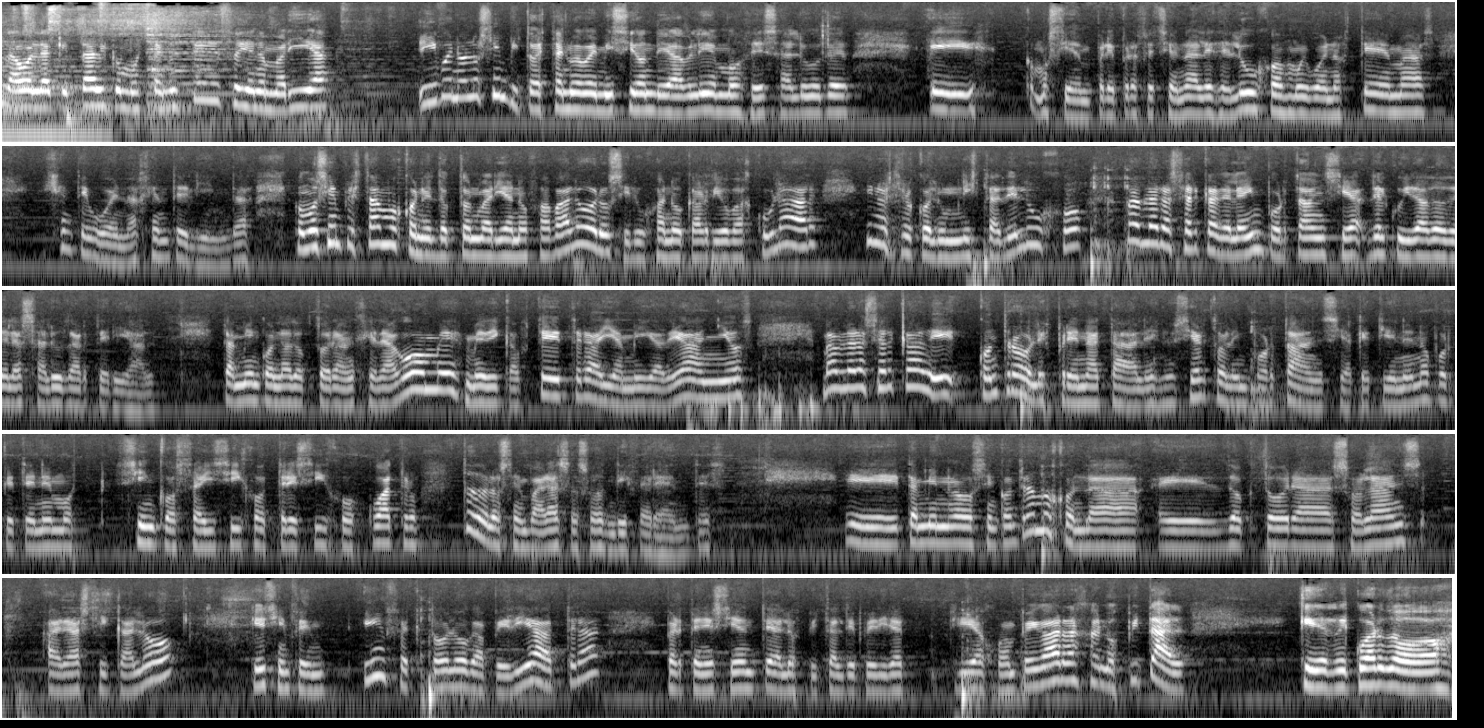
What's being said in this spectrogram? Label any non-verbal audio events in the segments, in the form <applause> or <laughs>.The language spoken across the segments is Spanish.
Hola, hola, ¿qué tal? ¿Cómo están ustedes? Soy Ana María y bueno, los invito a esta nueva emisión de Hablemos de Salud. Eh, como siempre, profesionales de lujos, muy buenos temas, gente buena, gente linda. Como siempre estamos con el doctor Mariano Favaloro, cirujano cardiovascular y nuestro columnista de lujo, para hablar acerca de la importancia del cuidado de la salud arterial. También con la doctora Ángela Gómez, médica obstetra y amiga de años va a hablar acerca de controles prenatales, ¿no es cierto? La importancia que tiene, ¿no? Porque tenemos cinco, seis hijos, tres hijos, cuatro, todos los embarazos son diferentes. Eh, también nos encontramos con la eh, doctora Solange Arasi Caló, que es infectóloga pediatra, perteneciente al Hospital de Pediatría Juan Pegarraja, hospital que recuerdo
